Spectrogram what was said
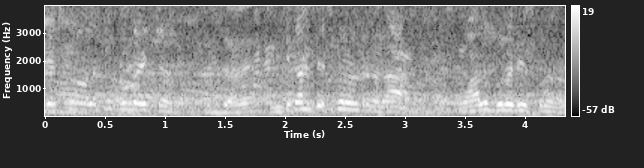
తెచ్చుకున్న వాళ్ళకి గుళ్ళో ఇచ్చారు ఇంటికాడ తెచ్చుకుని ఉంటారు కదా వాళ్ళు గుళ్ళో తీసుకున్నారు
